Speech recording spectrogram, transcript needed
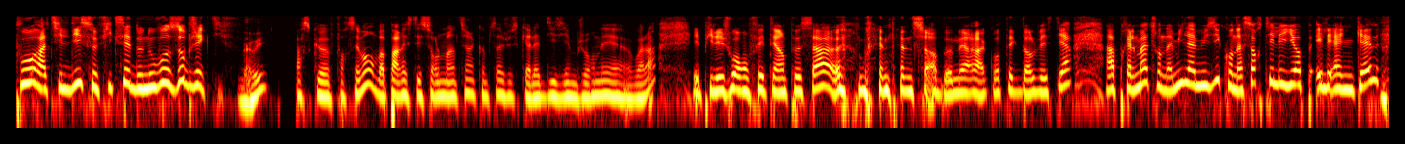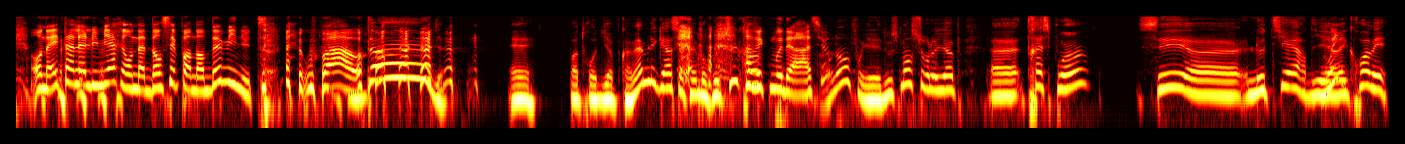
pour, a-t-il dit, se fixer de nouveaux objectifs. Ben oui. Parce que forcément, on va pas rester sur le maintien comme ça jusqu'à la dixième journée, euh, voilà. Et puis les joueurs ont fêté un peu ça. Euh, Brendan Chardonnay a raconté que dans le vestiaire, après le match, on a mis la musique, on a sorti les Yop et les Heineken, on a éteint la lumière et on a dansé pendant deux minutes. Waouh Dingue Eh, pas trop de yop quand même, les gars. Ça fait beaucoup de sucre. hein. Avec modération. Ah non, faut y aller doucement sur le yop. Euh, 13 points. C'est euh, le tiers, dit Oui. Eric Roy, mais,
